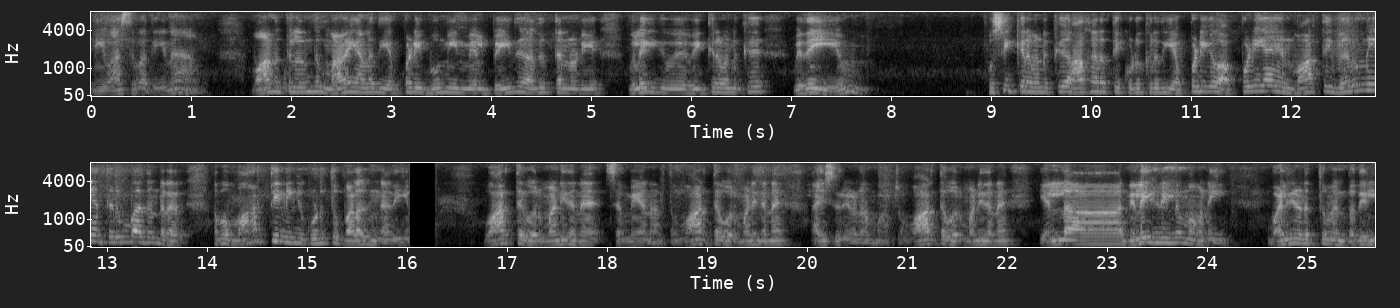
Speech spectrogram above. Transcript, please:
நீங்கள் வாசித்து பார்த்தீங்கன்னா வானத்திலிருந்து மழையானது எப்படி பூமியின் மேல் பெய்து அது தன்னுடைய விலை விற்கிறவனுக்கு விதையையும் புசிக்கிறவனுக்கு ஆகாரத்தை கொடுக்கிறது எப்படியோ அப்படியா என் வார்த்தை வெறுமையா திரும்பாதுன்றாரு. அப்போ வார்த்தை நீங்க கொடுத்து பழகுங்க அதிகம் வார்த்தை ஒரு மனிதனை செம்மையா நடத்தும். வார்த்தை ஒரு மனிதனை ஐஸ்வர்யனா மாற்றும். வார்த்தை ஒரு மனிதனை எல்லா நிலைகளிலும் அவனை வழிநடத்தும் என்பதில்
